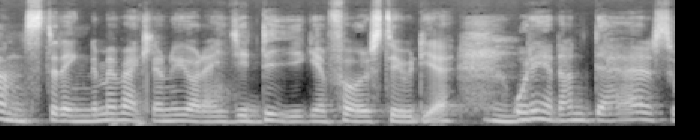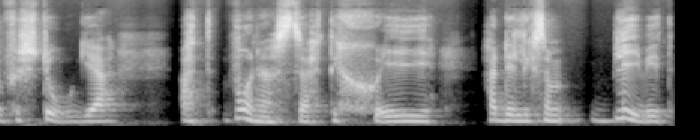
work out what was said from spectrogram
ansträngde mig verkligen att göra en gedigen förstudie mm. och redan där så förstod jag att vår strategi hade liksom blivit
